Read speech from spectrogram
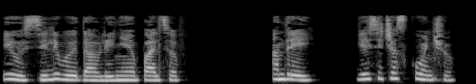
и усиливаю давление пальцев. «Андрей, я сейчас кончу».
